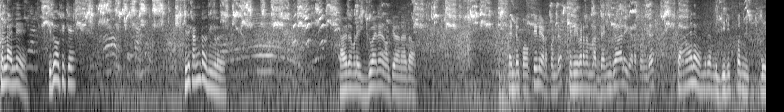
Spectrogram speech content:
കൊള്ളാല്ലേ? ഇത് നോക്കിക്കേ. ഇത് കണ്ടോ നിങ്ങൾ അവർ നമ്മളെ ഇഗ്വാനെ നോക്കിയതാണ് കേട്ടോ. രണ്ട് കോക്കയിൽ കിടപ്പുണ്ട്. പിന്നെ ഇവിടെ നമ്മളെ ബംഗാളി കിടപ്പുണ്ട്. താഴെ വന്നിട്ട് നമ്മൾ ഗിരിപ്പന്നി ദേ.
